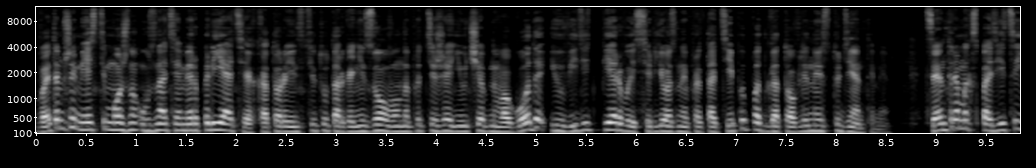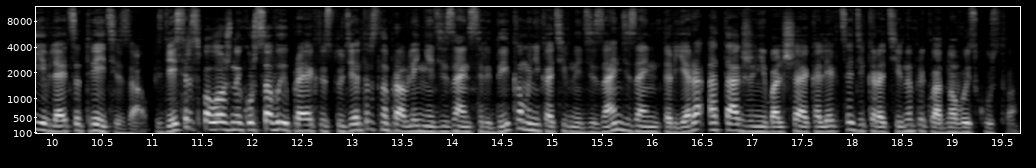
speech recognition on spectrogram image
В этом же месте можно узнать о мероприятиях, которые институт организовывал на протяжении учебного года и увидеть первые серьезные прототипы, подготовленные студентами. Центром экспозиции является третий зал. Здесь расположены курсовые проекты студентов с направления дизайн среды, коммуникативный дизайн, дизайн интерьера, а также небольшая коллекция декоративно-прикладного искусства.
